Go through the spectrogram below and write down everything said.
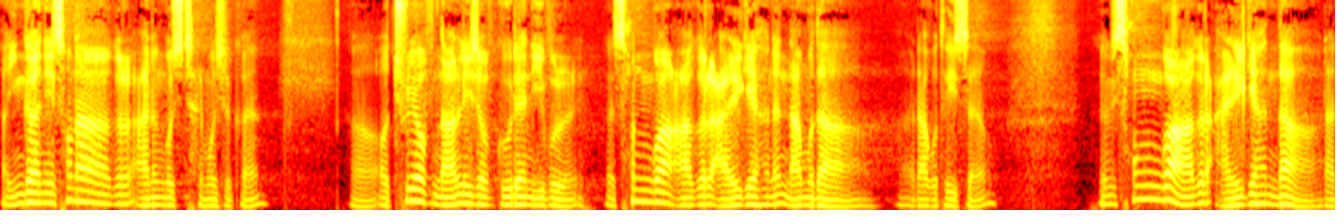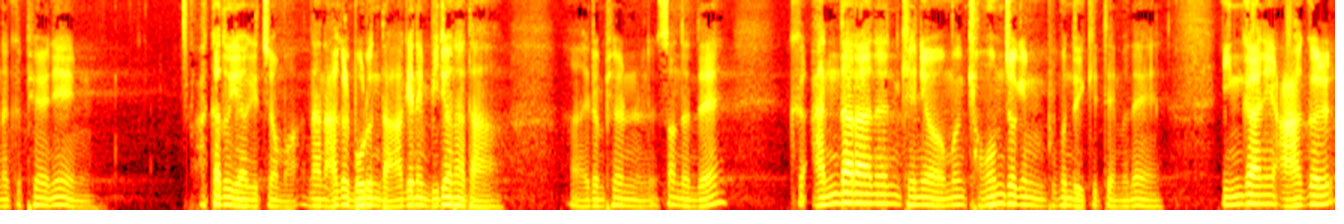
아, 인간이 선악을 아는 것이 잘못일까요? 어, A tree of knowledge of good and evil 선과 악을 알게 하는 나무다 라고 돼 있어요. 선과 악을 알게 한다라는 그 표현이 아까도 이야기했죠. 뭐, 난 악을 모른다. 악에는 미련하다. 아, 이런 표현을 썼는데 그 안다라는 개념은 경험적인 부분도 있기 때문에 인간이 악을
